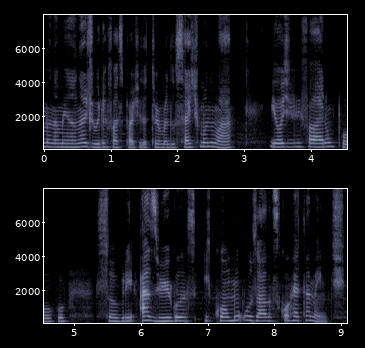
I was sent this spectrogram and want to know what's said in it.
Meu nome é Ana Júlia, faço parte da turma do sétimo ano A e hoje vim falar um pouco sobre as vírgulas e como usá-las corretamente.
